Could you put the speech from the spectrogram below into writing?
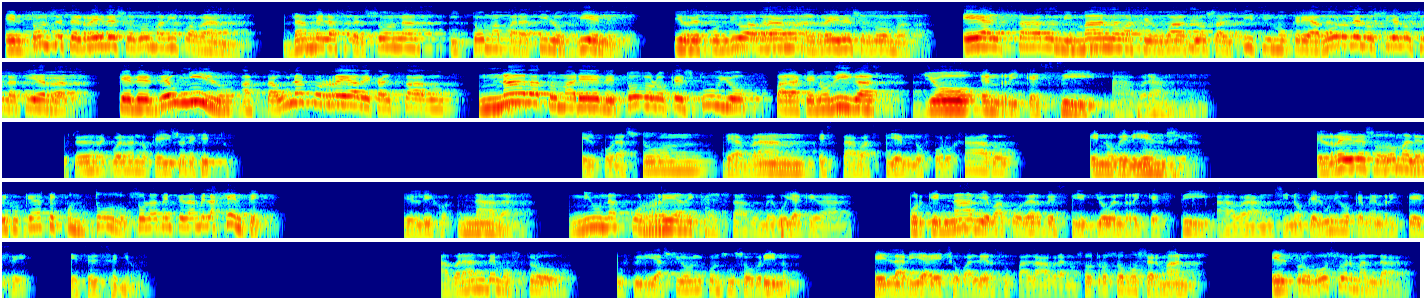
entonces el rey de Sodoma dijo a Abraham, dame las personas y toma para ti los bienes. Y respondió Abraham al rey de Sodoma, he alzado mi mano a Jehová, Dios altísimo, creador de los cielos y la tierra, que desde un hilo hasta una correa de calzado nada tomaré de todo lo que es tuyo para que no digas, yo enriquecí a Abraham. ¿Ustedes recuerdan lo que hizo en Egipto? El corazón de Abraham estaba siendo forjado en obediencia. El rey de Sodoma le dijo, quédate con todo, solamente dame la gente. Y él dijo, nada, ni una correa de calzado me voy a quedar, porque nadie va a poder decir yo enriquecí a Abraham, sino que el único que me enriquece es el Señor. Abraham demostró su filiación con su sobrino, él había hecho valer su palabra, nosotros somos hermanos. Él probó su hermandad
